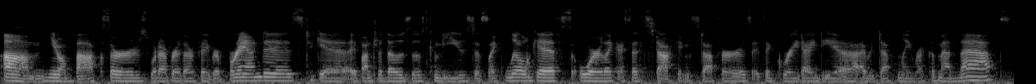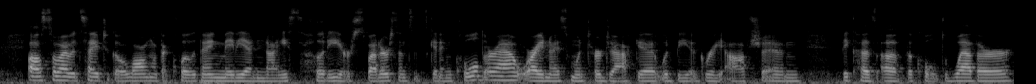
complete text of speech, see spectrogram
um, you know, boxers, whatever their favorite brand is, to get a bunch of those. Those can be used as like little gifts or like I said, stocking stuffers. It's a great idea. I would definitely recommend that. Also, I would say to go along with the clothing, maybe a nice hoodie or sweater since it's getting colder out or a nice winter jacket would be a great option because of the cold weather.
